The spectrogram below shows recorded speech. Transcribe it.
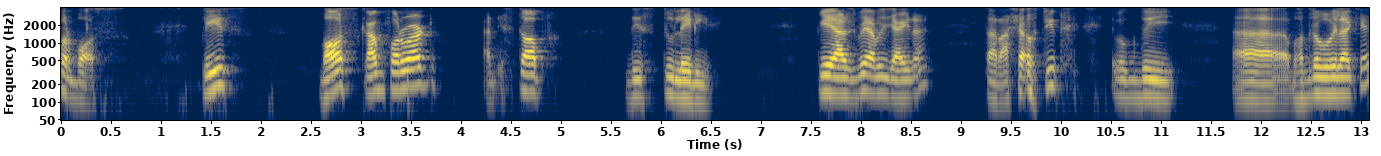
for boss please boss come forward and stop this to lady কে আসবে আমি জানি না, তার আসা উচিত। এবং দুই ভদ্রমহিলাকে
